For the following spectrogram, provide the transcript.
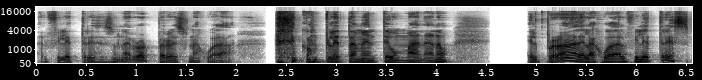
alfil E3 es un error, pero es una jugada completamente humana, ¿no? El problema de la jugada alfil E3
